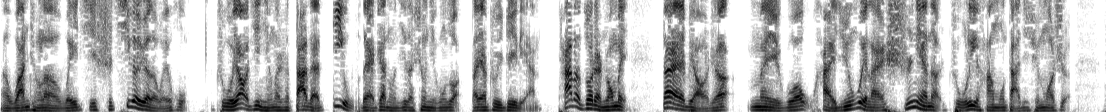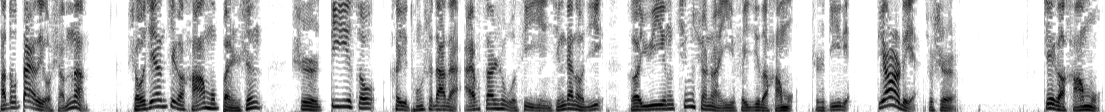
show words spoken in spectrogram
呃，完成了为期十七个月的维护，主要进行的是搭载第五代战斗机的升级工作。大家注意这一点，它的作战装备。代表着美国海军未来十年的主力航母打击群模式，它都带的有什么呢？首先，这个航母本身是第一艘可以同时搭载 F 三十五 C 隐形战斗机和鱼鹰轻旋转翼飞机的航母，这是第一点。第二点就是，这个航母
